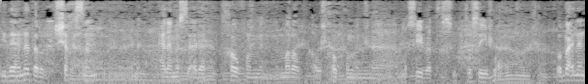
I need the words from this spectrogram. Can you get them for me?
إذا نذر شخصا على مسألة خوفا من مرض أو خوفا من مصيبة تصيبه. وبعد أن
